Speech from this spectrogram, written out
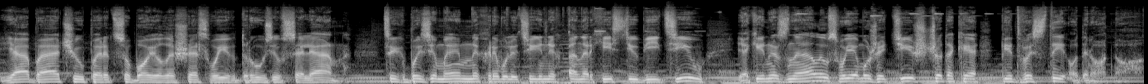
Я бачив перед собою лише своїх друзів-селян, цих безіменних революційних анархістів-бійців, які не знали у своєму житті, що таке підвести один одного.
